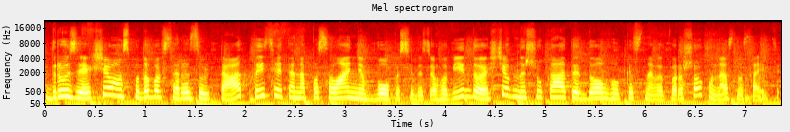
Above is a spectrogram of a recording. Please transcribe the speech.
Друзі, якщо вам сподобався результат, тисяйте на посилання в описі до цього відео, щоб не шукати довго кисневий порошок у нас на сайті.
